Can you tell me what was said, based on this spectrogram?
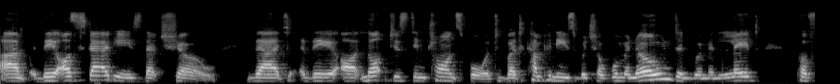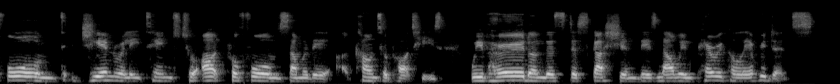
Um, there are studies that show that they are not just in transport, but companies which are women owned and women led performed generally tend to outperform some of their counterparties. We've heard on this discussion, there's now empirical evidence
